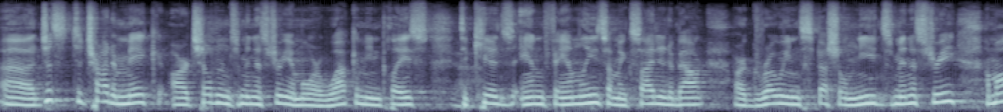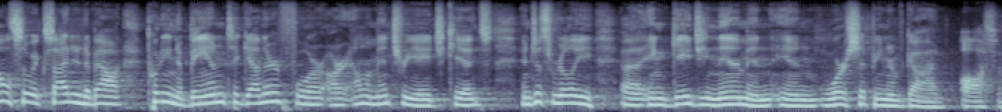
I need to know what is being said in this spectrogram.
uh, just to try to make our children's ministry a more welcoming place yeah. to kids and families. I'm excited about our growing special needs ministry. I'm also excited about putting a band together for our elementary age kids and just really uh, engaging them in, in worshiping of God. Awesome.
